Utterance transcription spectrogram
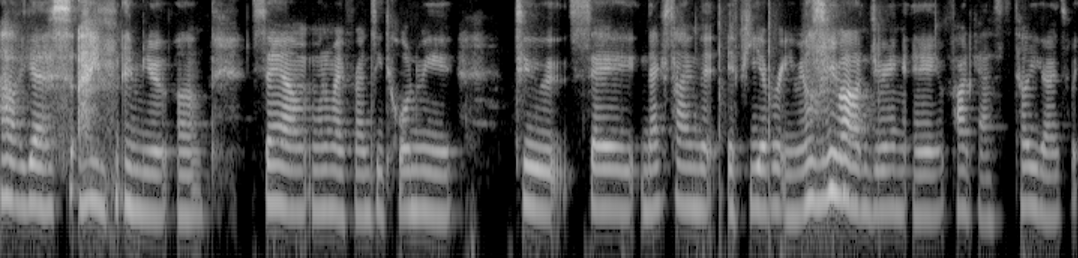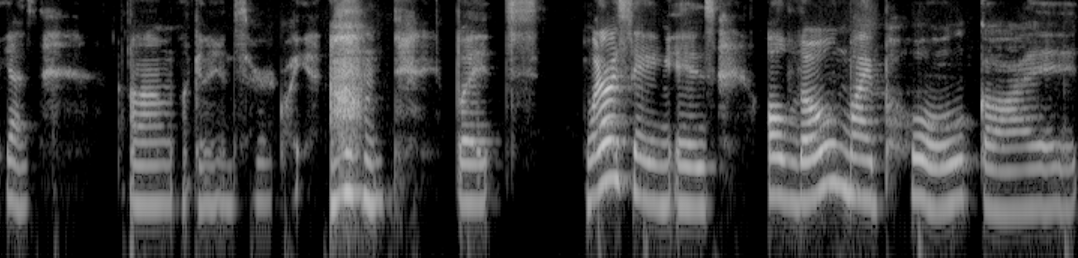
Ah, yes, I, I knew. Um, Sam, one of my friends, he told me to say next time that if he ever emails me out during a podcast, tell you guys. But yes, um, I'm not gonna answer quite yet. but what I was saying is, although my poll got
